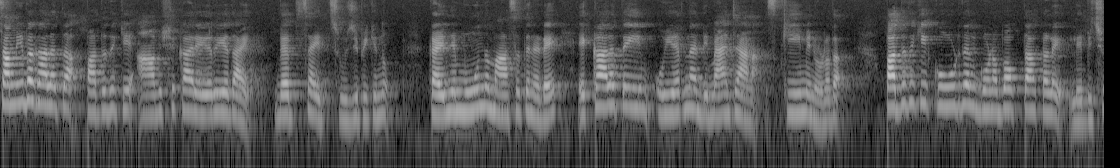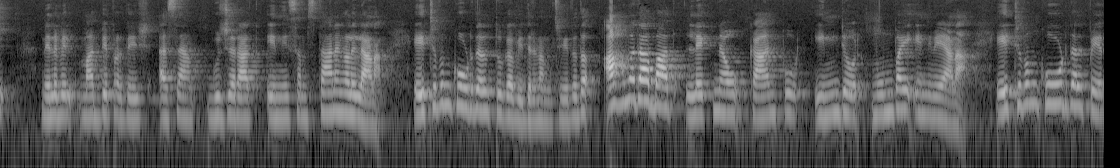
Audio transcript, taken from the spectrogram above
സമീപകാലത്ത് പദ്ധതിക്ക് ആവശ്യക്കാരേറിയതായി വെബ്സൈറ്റ് സൂചിപ്പിക്കുന്നു. കഴിഞ്ഞ മൂന്ന് മാസത്തിനിടെ എക്കാലത്തെയും ഉയർന്ന ഡിമാൻഡാണ് സ്കീമിനുള്ളത്. പദ്ധതിക്ക് കൂടുതൽ ഗുണഭോക്താക്കളെ ലഭിച്ചു. നിലവിൽ മധ്യപ്രദേശ് അസാം ഗുജറാത്ത് എന്നീ സംസ്ഥാനങ്ങളിലാണ് ഏറ്റവും കൂടുതൽ തുക വിതരണം ചെയ്തത്. അഹമ്മദാബാദ് ലക്നൗ കാൺപൂർ ഇൻഡോർ മുംബൈ എന്നിവയാണ് ഏറ്റവും കൂടുതൽ പേർ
